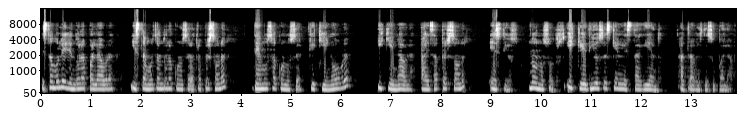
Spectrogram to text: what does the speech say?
estamos leyendo la palabra y estamos dándola a conocer a otra persona, demos a conocer que quien obra y quien habla a esa persona es Dios, no nosotros, y que Dios es quien le está guiando a través de su palabra.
